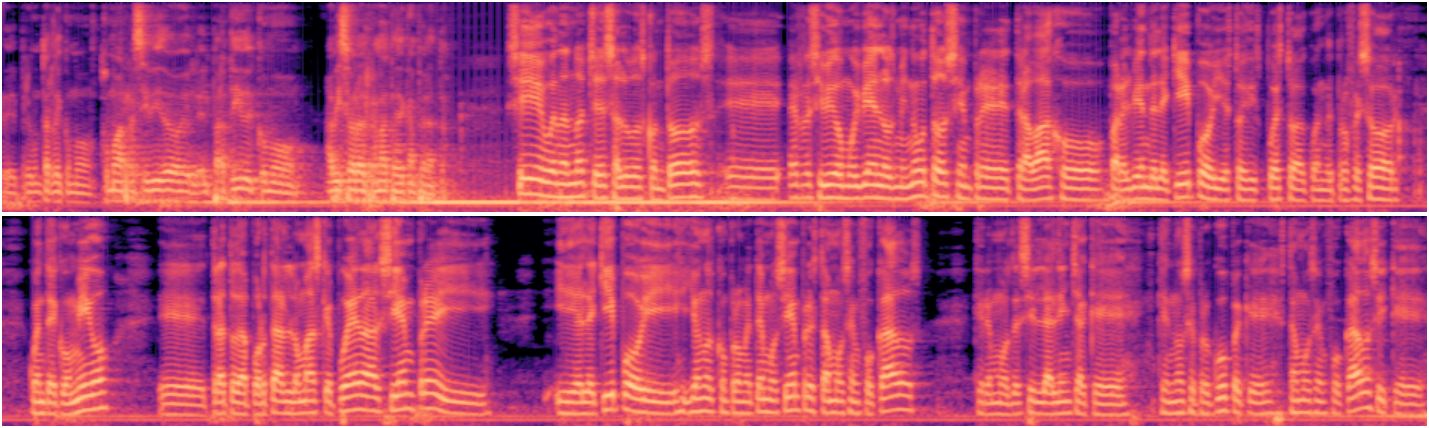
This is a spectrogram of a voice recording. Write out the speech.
eh, preguntarle cómo, cómo ha recibido el, el partido y cómo avisora el remate de campeonato. Sí, buenas noches, saludos con todos. Eh, he recibido muy bien los minutos, siempre trabajo para el bien del equipo y estoy dispuesto a cuando el profesor cuente conmigo. Eh, trato de aportar lo más que pueda siempre y, el equipo y, yo nos comprometemos siempre, estamos enfocados. Queremos decirle al hincha que, que no se preocupe, que estamos enfocados y que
